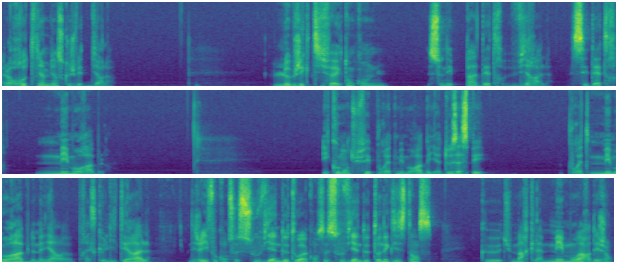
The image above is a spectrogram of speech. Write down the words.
Alors retiens bien ce que je vais te dire là. L'objectif avec ton contenu, ce n'est pas d'être viral, c'est d'être mémorable. Et comment tu fais pour être mémorable? Ben, Il y a deux aspects. Pour être mémorable de manière euh, presque littérale, déjà il faut qu'on se souvienne de toi, qu'on se souvienne de ton existence, que tu marques la mémoire des gens.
